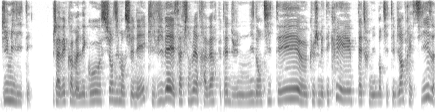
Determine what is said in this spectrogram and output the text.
d'humilité j'avais comme un ego surdimensionné qui vivait et s'affirmait à travers peut-être d'une identité euh, que je m'étais créée, peut-être une identité bien précise,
